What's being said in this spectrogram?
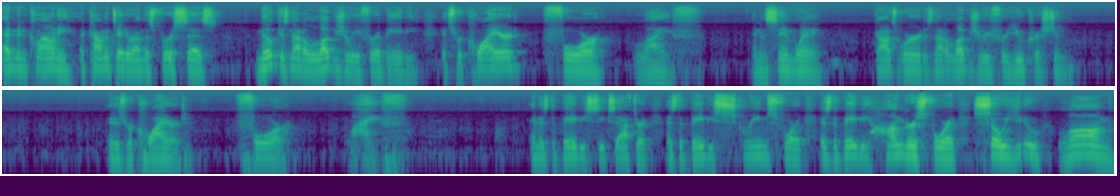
Edmund Clowney, a commentator on this verse, says, Milk is not a luxury for a baby, it's required for life. And in the same way, God's word is not a luxury for you, Christian. It is required for life. And as the baby seeks after it, as the baby screams for it, as the baby hungers for it, so you long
